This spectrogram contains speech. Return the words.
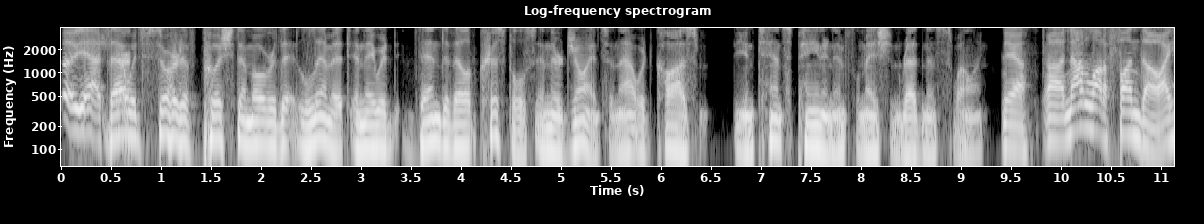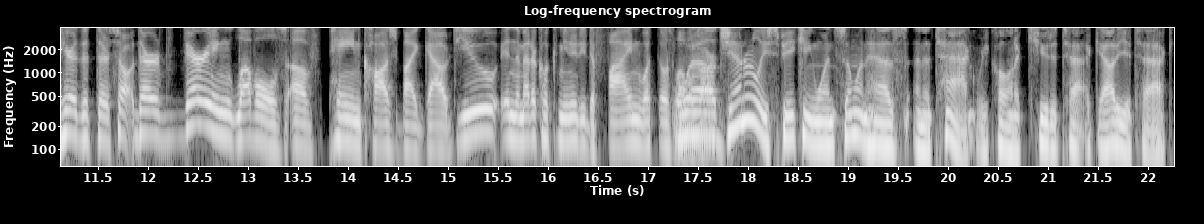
oh, yeah, that would sort of push them over the limit and they would then develop crystals in their joints and that would cause the intense pain and inflammation redness swelling Yeah, uh, not a lot of fun though. I hear that there's so there are varying levels of pain caused by gout. Do you, in the medical community, define what those levels well are? Well, generally speaking when someone has an attack we call an acute attack a gouty attack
